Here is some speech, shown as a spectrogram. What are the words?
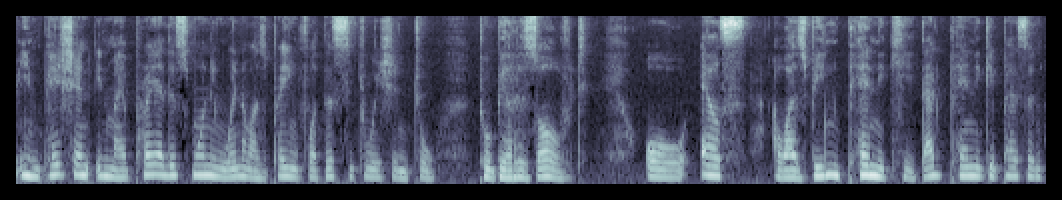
impatient in my prayer this morning when I was praying for this situation to to be resolved, or else I was being panicky, that panicky person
